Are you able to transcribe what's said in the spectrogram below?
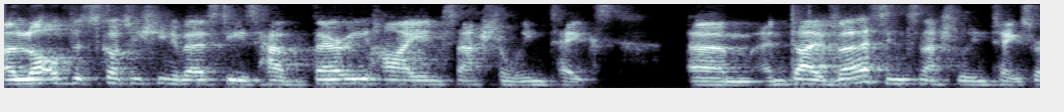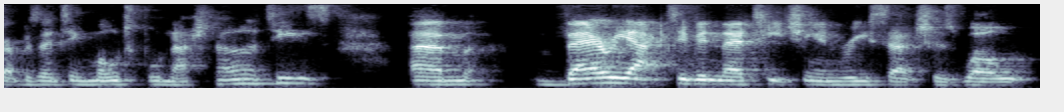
a lot of the Scottish universities have very high international intakes um, and diverse international intakes representing multiple nationalities. Um, very active in their teaching and research as well,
